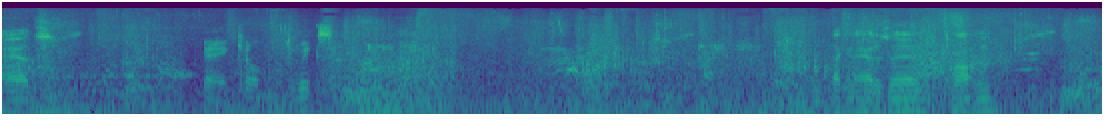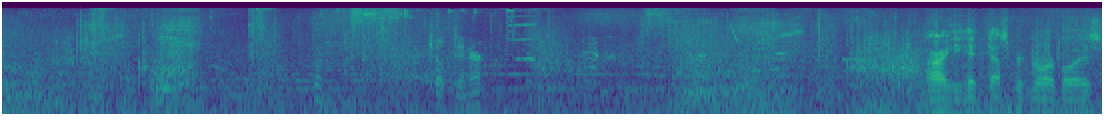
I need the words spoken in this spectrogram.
Ads. Okay, killed Twix. Second ad is in. Taunting. Killed dinner. Alright, he hit Desperate Roar, boys.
